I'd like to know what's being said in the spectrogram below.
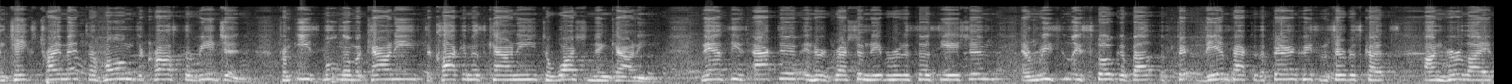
and takes TriMet to homes across the region, from East Multnomah County to Clackamas County to Washington County. Nancy is active in her Gresham Neighborhood Association and recently spoke about the, the impact of the fare increase and service cuts on her life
